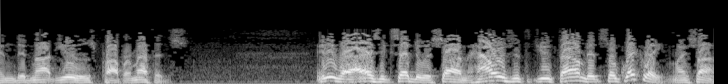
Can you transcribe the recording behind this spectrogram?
and did not use proper methods. Anyway, Isaac said to his son, How is it that you found it so quickly, my son?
